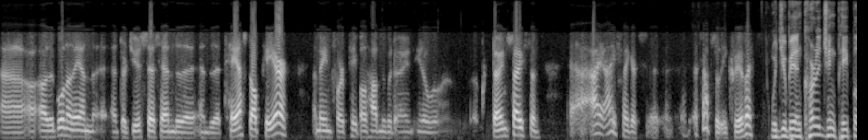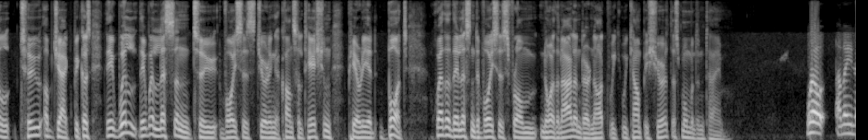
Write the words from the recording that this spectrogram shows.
uh, are they going to then introduce this into the into the test up here? I mean, for people having to go down, you know, down south and I, I think it's it's absolutely crazy. Would you be encouraging people to object because they will they will listen to voices during a consultation period, but whether they listen to voices from Northern Ireland or not, we, we can't be sure at this moment in time. Well, I mean,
